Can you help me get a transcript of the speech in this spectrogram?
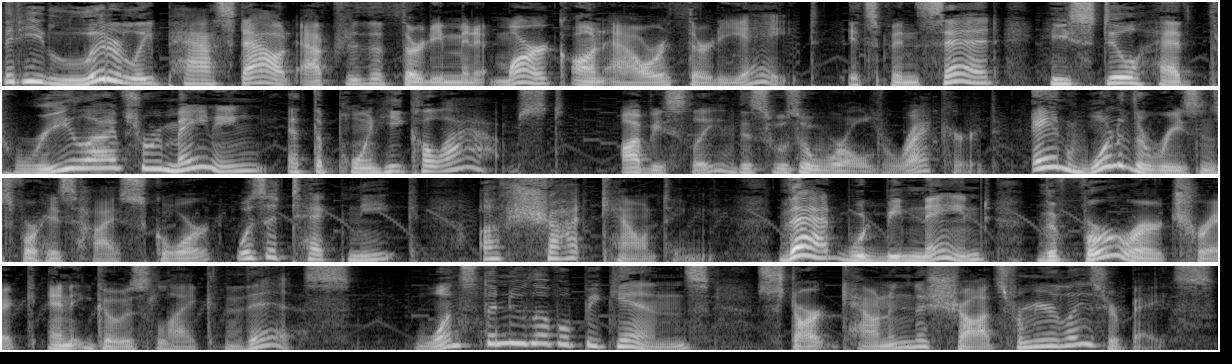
that he literally passed out after the 30 minute mark on hour 38. It's been said he still had three lives remaining at the point he collapsed. Obviously, this was a world record. And one of the reasons for his high score was a technique of shot counting. That would be named the Furrer trick, and it goes like this. Once the new level begins, start counting the shots from your laser base.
